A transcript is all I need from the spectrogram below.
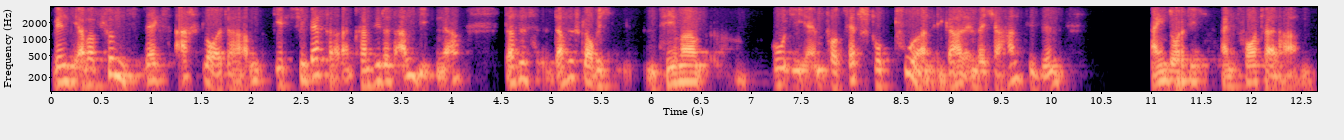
wenn Sie aber fünf, sechs, acht Leute haben, geht es viel besser. Dann kann sie das anbieten. Ja? Das ist, das ist, glaube ich, ein Thema, wo die MVZ-Strukturen, egal in welcher Hand sie sind, eindeutig einen Vorteil haben.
